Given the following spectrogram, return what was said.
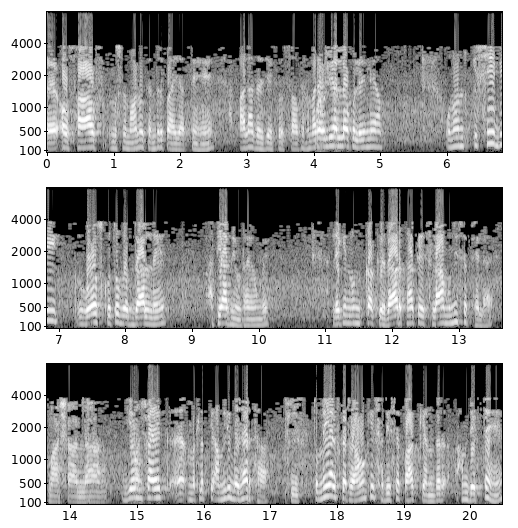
اوصاف مسلمانوں کے اندر پائے جاتے ہیں اعلیٰ درجے کے اوصاف ہمارے اولیاء اللہ کو لے لیں آپ۔ انہوں نے کسی بھی غوث کتب ابدال نے ہتھیار نہیں اٹھائے ہوں گے۔ لیکن ان کا کردار تھا کہ اسلام انہیں سے پھیلا ہے۔ ماشاء اللہ یہ ان کا ایک مطلب کہ عملی مظہر تھا۔ تو میں عرض کر رہا ہوں کہ حدیث پاک کے اندر ہم دیکھتے ہیں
